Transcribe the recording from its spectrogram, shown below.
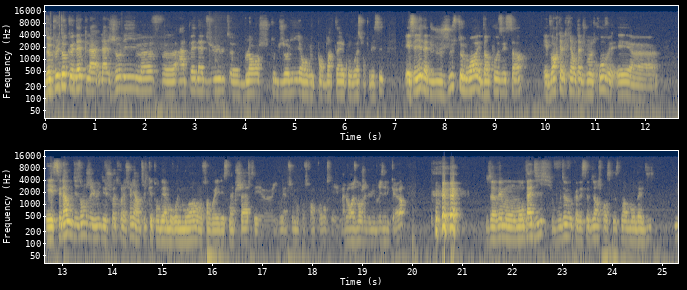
De plutôt que d'être la, la jolie meuf euh, à peine adulte, euh, blanche, toute jolie en porte-bartel qu'on voit sur tous les sites, essayer d'être juste moi et d'imposer ça et voir quelle clientèle je me trouve. Et, euh, et c'est là où, disons, j'ai eu des chouettes relations. Il y a un type qui est tombé amoureux de moi, on s'envoyait des Snapchats et il voulait absolument qu'on se rencontre. Et malheureusement, j'ai dû lui briser le cœur. J'avais mon, mon daddy, vous deux vous connaissez bien, je pense, l'histoire de mon daddy. mm.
